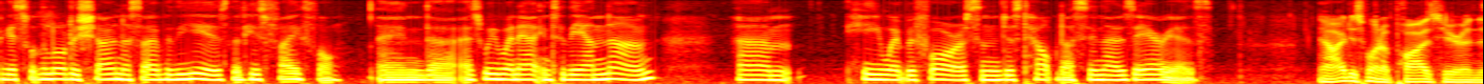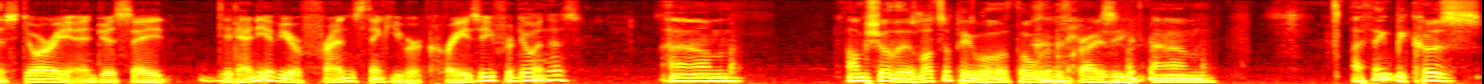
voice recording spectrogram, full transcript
I guess what the Lord has shown us over the years that He's faithful. And uh, as we went out into the unknown, um, He went before us and just helped us in those areas. Now, I just want to pause here in the story and just say did any of your friends think you were crazy for doing this? Um, I'm sure there's lots of people that thought we were crazy. um, I think because,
